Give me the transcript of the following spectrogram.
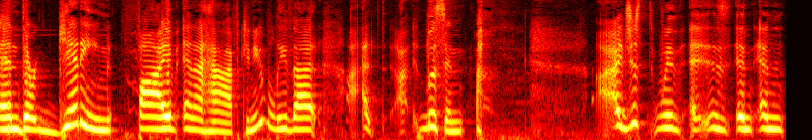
and they're getting five and a half. Can you believe that? I, I, listen, I just with and and.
